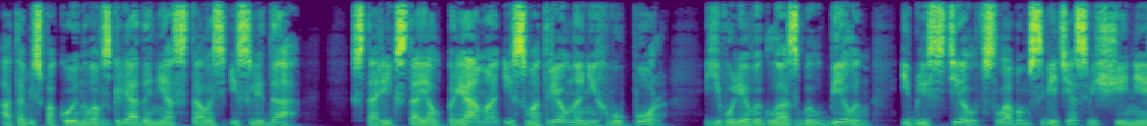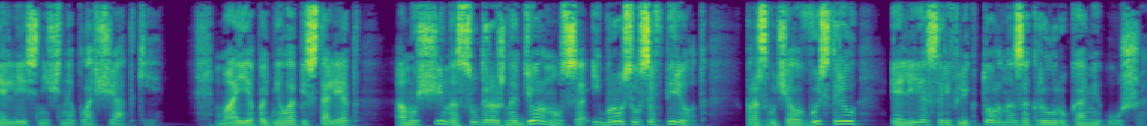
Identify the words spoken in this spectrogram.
От обеспокоенного взгляда не осталось и следа. Старик стоял прямо и смотрел на них в упор. Его левый глаз был белым и блестел в слабом свете освещения лестничной площадки. Майя подняла пистолет — а мужчина судорожно дернулся и бросился вперед. Прозвучал выстрел, Элиас рефлекторно закрыл руками уши.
